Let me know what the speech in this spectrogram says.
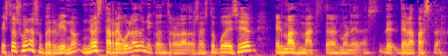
Esto suena súper bien, ¿no? No está regulado ni controlado. O sea, esto puede ser el Mad Max de las monedas, de, de la pasta.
